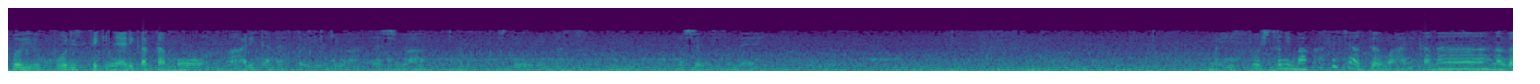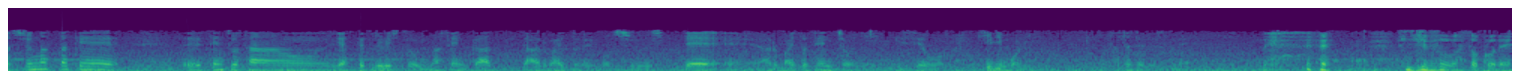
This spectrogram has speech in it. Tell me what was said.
そういう効率的なやり方も、まあ、ありかなという気は私はしております。面白いですね、まあ、いっそ人に任せちゃうっていうのもありかな。なんか週末だけえ店長さんやってくれる人いませんか？って言ってアルバイトで募集して、えアルバイト店長に店を切り盛りさせてですね。で 自分はそこで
